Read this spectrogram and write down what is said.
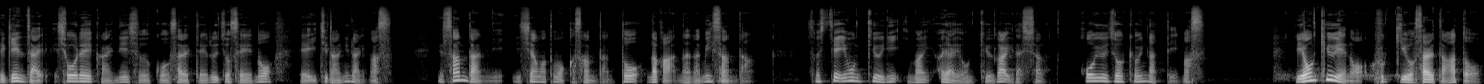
現在、奨励会に所属をされている女性の一覧になります。3段に西山智子3段と中七海3段、そして4級に今井彩4級がいらっしゃる。こういう状況になっています。4級への復帰をされた後、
